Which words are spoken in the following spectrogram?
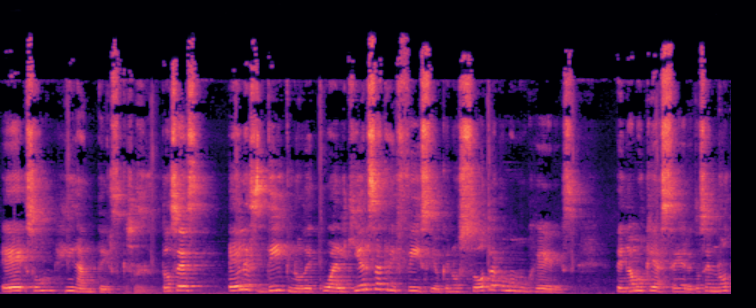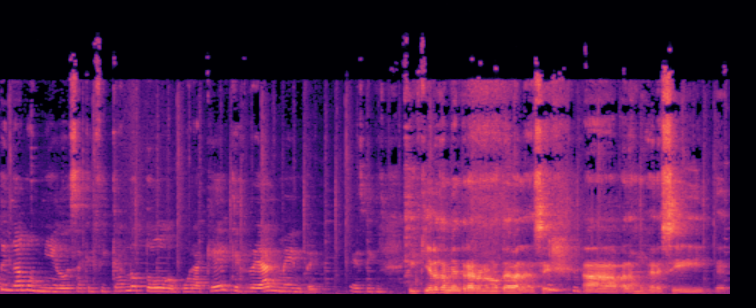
eh, son gigantescas. Sí. Entonces, Él es digno de cualquier sacrificio que nosotras como mujeres tengamos que hacer. Entonces, no tengamos miedo de sacrificarlo todo por aquel que realmente digno. Y quiero también traer una nota de balance a, a las mujeres. Si eh,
